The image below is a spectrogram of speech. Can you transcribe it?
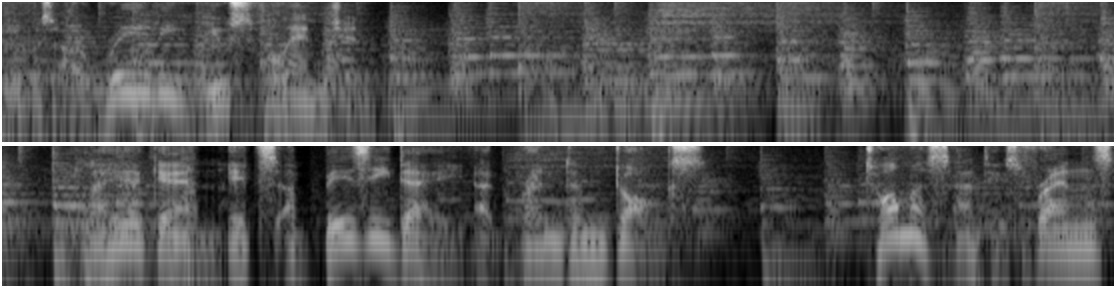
he was a really useful engine. Play again. It's a busy day at Brendam Docks. Thomas and his friends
